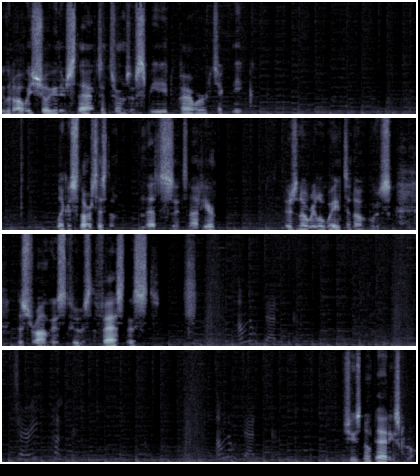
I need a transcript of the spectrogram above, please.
it would always show you their stats in terms of speed, power, technique, like a star system. That's it's not here. There's no real way to know who's the strongest, who's the fastest. She's no daddy's girl.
